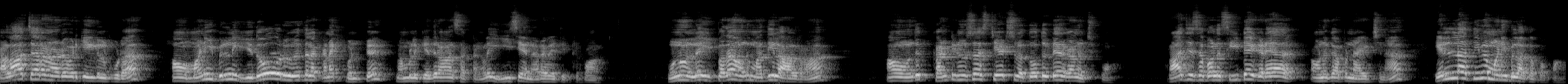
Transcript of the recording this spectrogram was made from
கலாச்சார நடவடிக்கைகள் கூட அவன் மணி பில்னு ஏதோ ஒரு விதத்தில் கனெக்ட் பண்ணிட்டு நம்மளுக்கு எதிரான சட்டங்களை ஈஸியாக நிறைவேற்றிட்டு இருப்பான். ஒன்றும் இல்லை இப்போ தான் வந்து மத்தியில் ஆள்றான். அவன் வந்து கண்டினியூஸாக ஸ்டேட்ஸில் தோத்துக்கிட்டே இருக்கான்னு வச்சுப்போம். ராஜ்யசபாவில் சீட்டே கிடையாது அவனுக்கு அப்படின்னு ஆயிடுச்சுன்னா எல்லாத்தையுமே மணி பில்லாக்க பார்ப்பான்.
